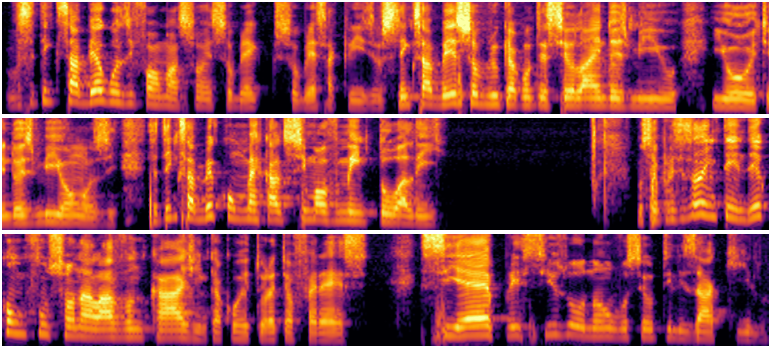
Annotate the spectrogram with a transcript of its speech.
Você tem que saber algumas informações sobre, sobre essa crise. Você tem que saber sobre o que aconteceu lá em 2008, em 2011. Você tem que saber como o mercado se movimentou ali. Você precisa entender como funciona a alavancagem que a corretora te oferece. Se é preciso ou não você utilizar aquilo.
